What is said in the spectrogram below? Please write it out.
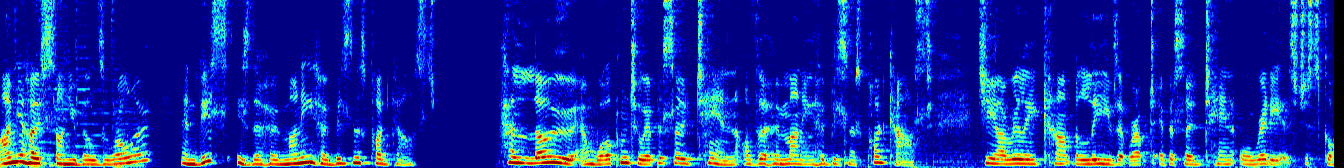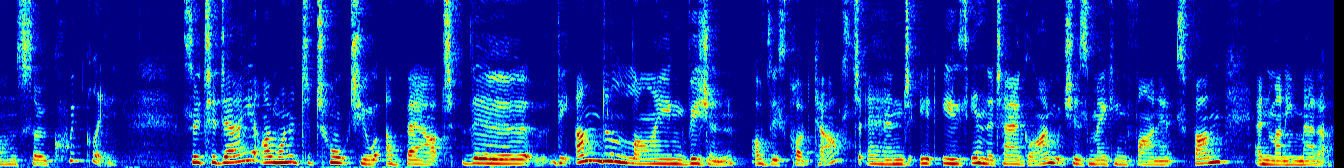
I'm your host, Sonia Belzarolo, and this is the Her Money, Her Business podcast. Hello, and welcome to episode 10 of the Her Money, Her Business podcast. Gee, I really can't believe that we're up to episode 10 already. It's just gone so quickly. So today I wanted to talk to you about the the underlying vision of this podcast and it is in the tagline which is making finance fun and money matter.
